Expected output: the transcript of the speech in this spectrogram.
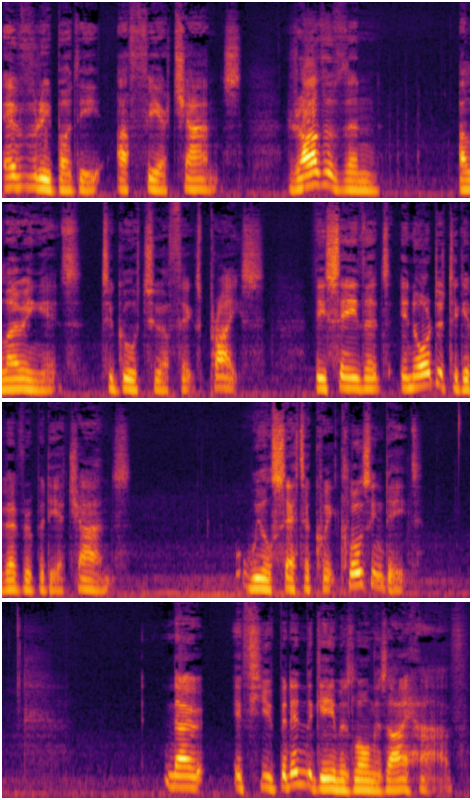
everybody a fair chance, rather than allowing it to go to a fixed price, they say that in order to give everybody a chance, we'll set a quick closing date. Now, if you've been in the game as long as I have,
